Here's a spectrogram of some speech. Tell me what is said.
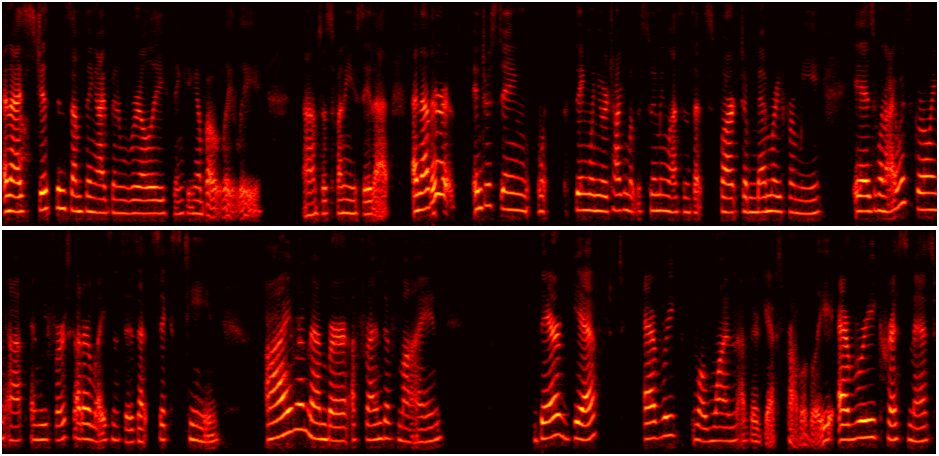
And it's just been something i've been really thinking about lately. Um, so it's funny you say that. Another interesting thing when you were talking about the swimming lessons that sparked a memory for me is when I was growing up and we first got our licenses at 16, I remember a friend of mine, their gift every, well, one of their gifts probably every Christmas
